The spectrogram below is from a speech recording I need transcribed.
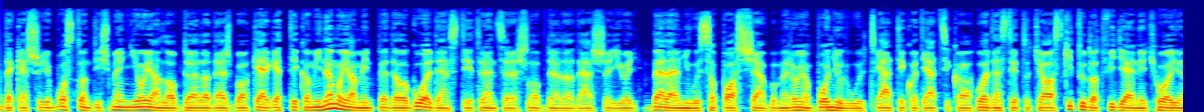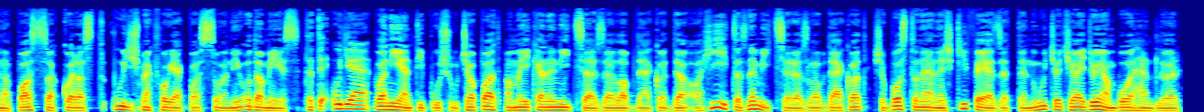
érdekes, hogy a Bostont is mennyi olyan labdaeladásba kergették, ami nem olyan, mint például a Golden State rendszeres labdaeladásai, hogy belenyúlsz a passzába, mert olyan bonyolult játékot játszik a Golden State, hogyha azt ki tudod figyelni, hogy hol jön a passz, akkor azt úgy is meg fogják passzolni, odamész. Tehát ugye van ilyen típusú csapat, amelyik ellen így szerzel labdákat, de a Heat az nem így szerez labdákat, és a Boston ellen is kifejezetten úgy, hogyha egy olyan ballhandler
